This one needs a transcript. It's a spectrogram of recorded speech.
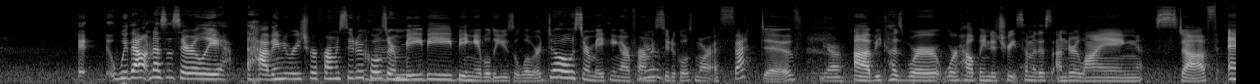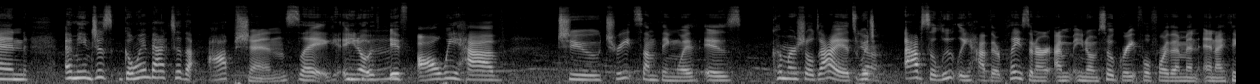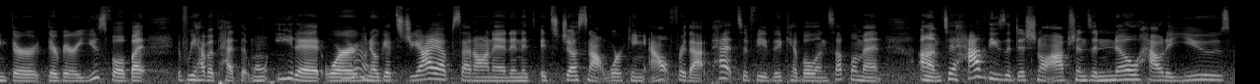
Eh, without necessarily having to reach for pharmaceuticals or mm-hmm. maybe being able to use a lower dose or making our pharmaceuticals more effective Yeah. uh, because we're we're helping to treat some of this underlying stuff and i mean just going back to the options like you know if, mm-hmm. if all we have to treat something with is commercial diets which Yeah. Absolutely have their place and are I'm you know I'm so grateful for them and, and I think they're they're very useful but if we have a pet that won't eat it or Yeah. you know gets GI upset on it and it, it's just not working out for that pet to feed the kibble and supplement um, to have these additional options and know how to use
